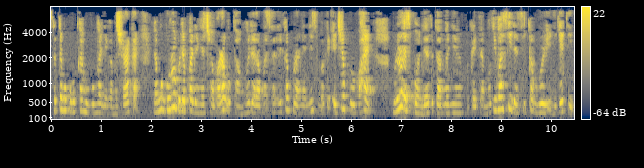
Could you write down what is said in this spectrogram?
serta memperlukan hubungan dengan masyarakat. Namun guru berdepan dengan cabaran utama dalam melaksanakan peranan ini sebagai ejen perubahan. Menurut responden, terutama terutamanya berkaitan motivasi dan sikap murid negatif.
